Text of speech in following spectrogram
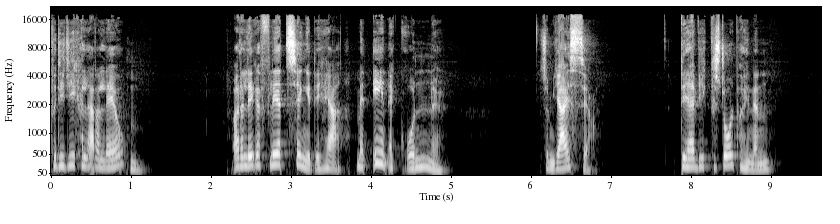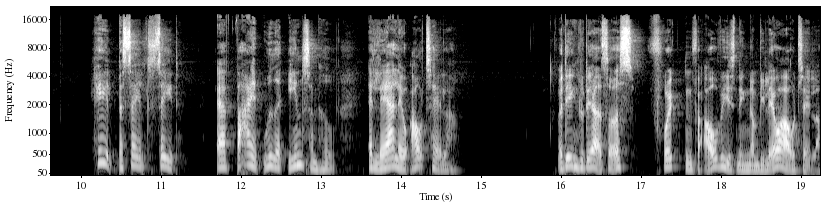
fordi de ikke har lært at lave dem. Og der ligger flere ting i det her, men en af grundene, som jeg ser, det er, at vi ikke kan stole på hinanden. Helt basalt set er vejen ud af ensomhed at lære at lave aftaler. Og det inkluderer altså også frygten for afvisning, når vi laver aftaler.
